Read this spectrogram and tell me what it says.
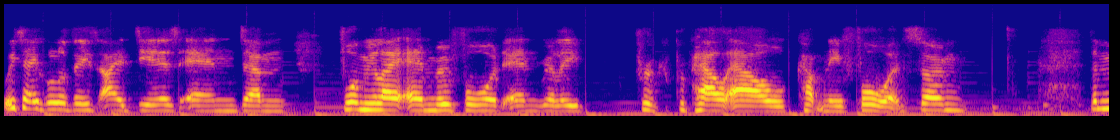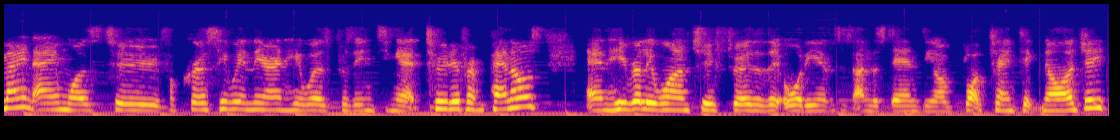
we take all of these ideas and um, formulate and move forward and really pr- propel our company forward. So the main aim was to for Chris. He went there and he was presenting at two different panels, and he really wanted to further the audience's understanding of blockchain technology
